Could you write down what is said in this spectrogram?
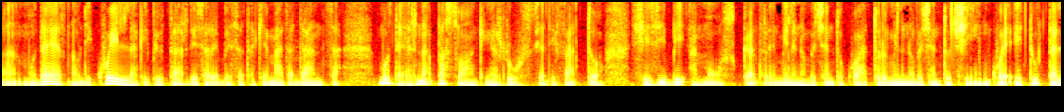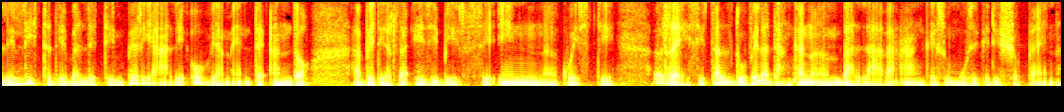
uh, moderna o di quella che più tardi sarebbe stata chiamata danza moderna, passò anche in Russia, di fatto si esibì a Mosca tra il 1904 e il 1905 e tutta l'elite dei balletti imperiali ovviamente andò a vederla esibirsi in questi recital dove la Duncan eh, ballava anche su musiche di Chopin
